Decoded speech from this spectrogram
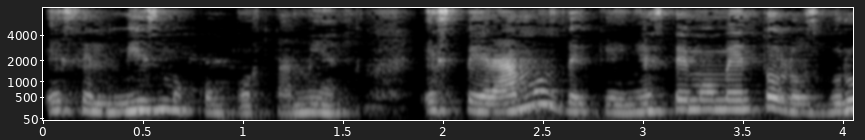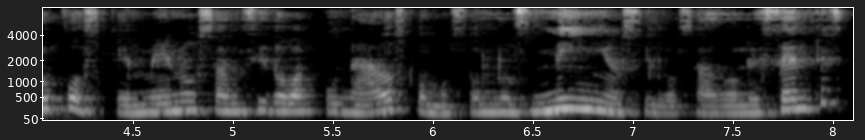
es el mismo comportamiento. Esperamos de que en este momento los grupos que menos han sido vacunados, como son los niños y los adolescentes,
